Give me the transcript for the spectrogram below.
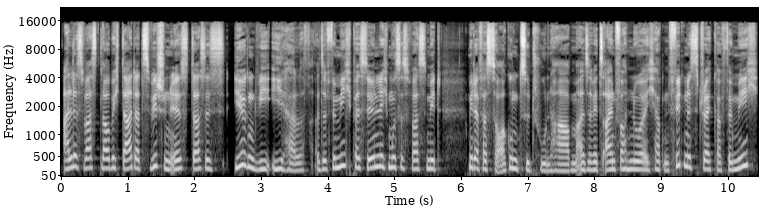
alles, was, glaube ich, da dazwischen ist, das ist irgendwie E-Health. Also für mich persönlich muss es was mit, mit der Versorgung zu tun haben. Also jetzt einfach nur, ich habe einen Fitness-Tracker für mich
